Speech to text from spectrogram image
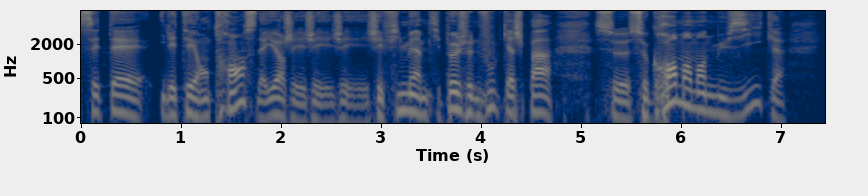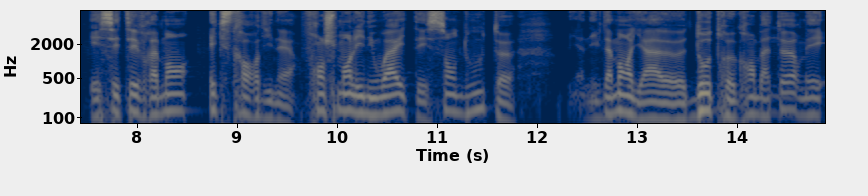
c'était, il était en transe. D'ailleurs, j'ai- filmé un petit peu, je ne vous cache pas, ce grand moment de musique. Et c'était vraiment extraordinaire. Franchement, Lenny White est sans doute, euh, bien évidemment, il y a euh, d'autres grands batteurs, mais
